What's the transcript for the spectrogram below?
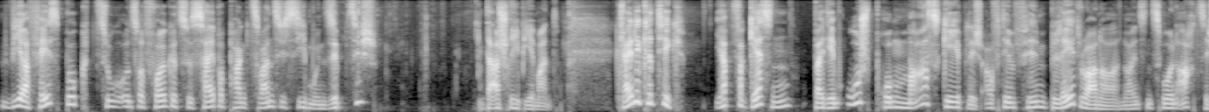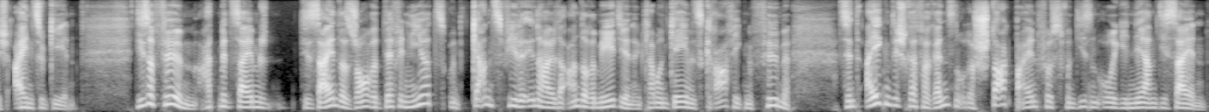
via Facebook zu unserer Folge zu Cyberpunk 2077. Da schrieb jemand: Kleine Kritik. Ihr habt vergessen, bei dem Ursprung maßgeblich auf den Film Blade Runner 1982 einzugehen. Dieser Film hat mit seinem Design das Genre definiert und ganz viele Inhalte anderer Medien, in Klammern Games, Grafiken, Filme, sind eigentlich Referenzen oder stark beeinflusst von diesem originären Design.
